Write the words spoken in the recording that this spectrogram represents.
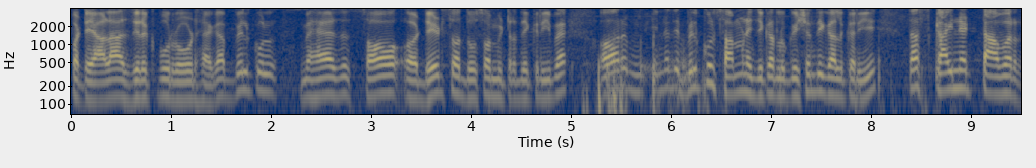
ਪਟਿਆਲਾ ਜ਼ਿਰਕਪੁਰ ਰੋਡ ਹੈਗਾ। ਬਿਲਕੁਲ ਮਹਿਜ਼ 100 ਅ, 150 200 ਮੀਟਰ ਦੇ ਕਰੀਬ ਹੈ। ਔਰ ਇਹਨਾਂ ਦੇ ਬਿਲਕੁਲ ਸਾਹਮਣੇ ਜੇਕਰ ਲੋਕੇਸ਼ਨ ਦੀ ਗੱਲ ਕਰੀਏ ਤਾਂ ਸਕਾਈਨੈਟ ਟਾਵਰ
